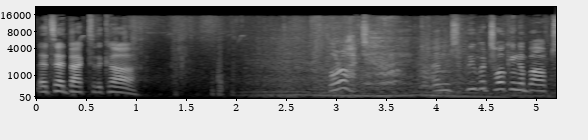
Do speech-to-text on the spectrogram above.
Let's head back to the car. All right. And we were talking about...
